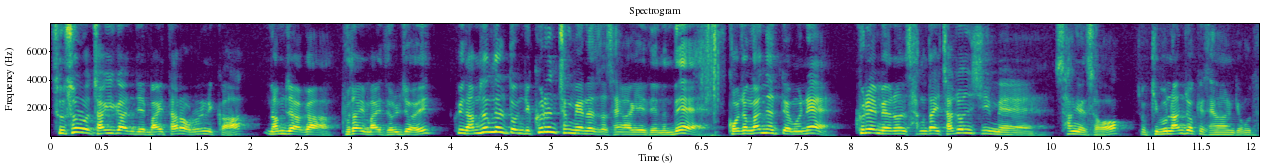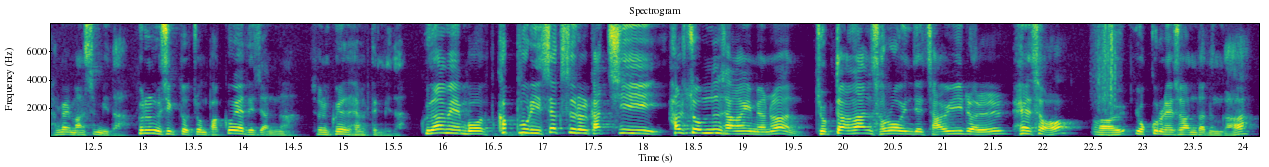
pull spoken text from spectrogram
스스로 자기가 이제 많이 달아오르니까 남자가 부담이 많이 덜죠. 그 남성들도 이제 그런 측면에서 생각해야 되는데 고정관념 때문에 그러면은 상당히 자존심에 상해서 좀 기분 안 좋게 생각하는 경우도 상당히 많습니다. 그런 의식도 좀 바꿔야 되지 않나 저는 그렇게 생각됩니다. 그 다음에 뭐 커플이 섹스를 같이 할 수 없는 상황이면은 적당한 서로 이제 자위를 해서 어, 욕구를 해소한다든가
